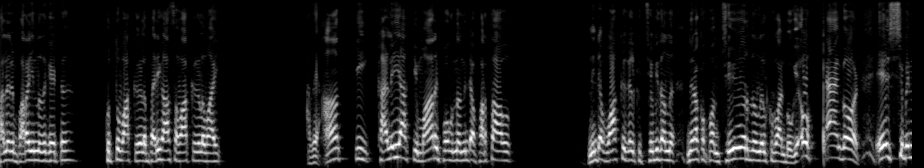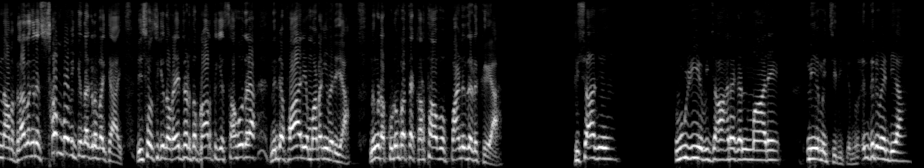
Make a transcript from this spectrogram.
പലരും പറയുന്നത് കേട്ട് കുത്തുവാക്കുകളും പരിഹാസ വാക്കുകളുമായി അത് ആക്കി കളിയാക്കി മാറിപ്പോകുന്ന നിന്റെ ഭർത്താവ് നിന്റെ വാക്കുകൾക്ക് ചെവി തന്ന് നിനക്കൊപ്പം ചേർന്ന് നിൽക്കുവാൻ പോകുക. ഓ താങ്ക് ഗോഡ് യേശുവിൻ നാമത്തിൽ അതങ്ങനെ സംഭവിക്കുന്ന കൃപയ്ക്കായി വിശ്വസിക്കുന്നവർ ഏറ്റെടുത്ത് പ്രാർത്ഥിക്കുക. സഹോദര നിന്റെ ഭാര്യ മടങ്ങി വരിക. നിങ്ങളുടെ കുടുംബത്തെ കർത്താവ് പണിതെടുക്കുക. പിശാജ് ഊഴിയ വിചാരകന്മാരെ നിയമിച്ചിരിക്കുന്നു. എന്തിനു വേണ്ടിയാ?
